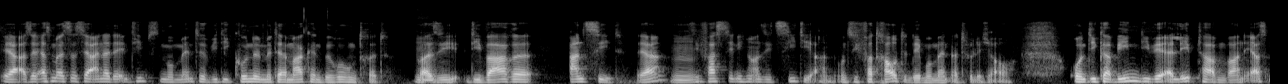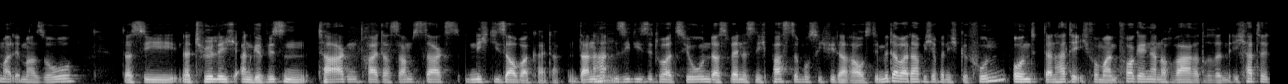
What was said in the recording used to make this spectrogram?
ja, also erstmal ist es ja einer der intimsten Momente, wie die Kundin mit der Marke in Berührung tritt. Mhm. Weil sie die Ware anzieht. Ja? Mhm. Sie fasst die nicht nur an, sie zieht die an. Und sie vertraut in dem Moment natürlich auch. Und die Kabinen, die wir erlebt haben, waren erstmal immer so, dass sie natürlich an gewissen Tagen, Freitags, Samstags, nicht die Sauberkeit hatten. Dann mhm. hatten sie die Situation, dass wenn es nicht passte, muss ich wieder raus. Die Mitarbeiter habe ich aber nicht gefunden und dann hatte ich von meinem Vorgänger noch Ware drin. Ich hatte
